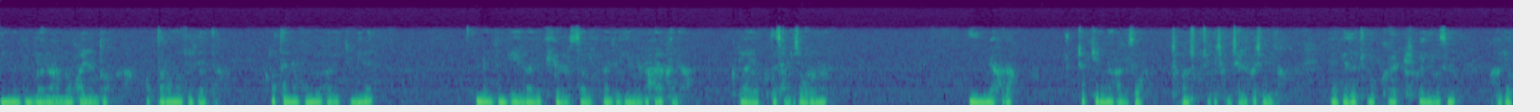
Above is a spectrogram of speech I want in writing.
임금 등기와는 아무런 관련도 없다고 모술되었다. 그렇다면 곡물 가격 등기는 임금 등기의 일반적 기결로서 일반적 이윤율을 하락한다. 그리하여 보다 장기적으로는 이윤의 하락, 축적 기금의 감소, 자본 축적의 정체를 가져온다. 여기에서 주목할 필요가 있는 것은 가격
